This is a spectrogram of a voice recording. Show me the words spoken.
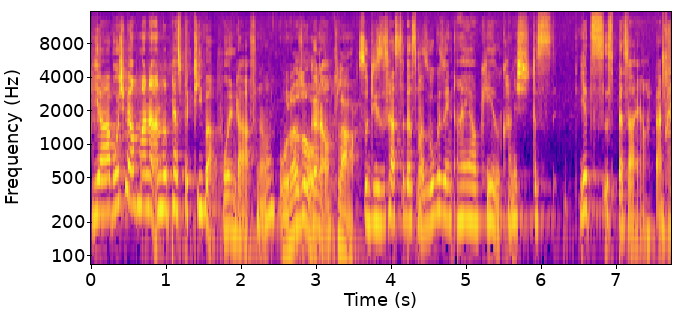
Ja, wo ich mir auch mal eine andere Perspektive abholen darf. Ne? Oder so, Genau. klar. So dieses, hast du das mal so gesehen? Ah ja, okay, so kann ich das. Jetzt ist besser, ja, danke.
